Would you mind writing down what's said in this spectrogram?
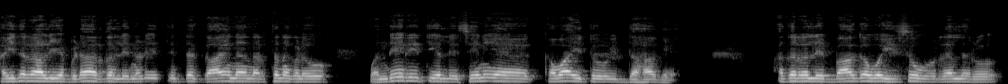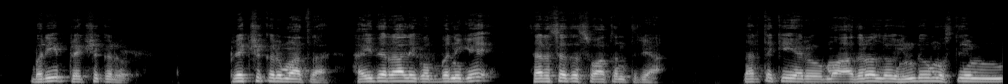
ಹೈದರಾಲಿಯ ಬಿಡಾರದಲ್ಲಿ ನಡೆಯುತ್ತಿದ್ದ ಗಾಯನ ನರ್ತನಗಳು ಒಂದೇ ರೀತಿಯಲ್ಲಿ ಸೇನೆಯ ಕವಾಯಿತು ಇದ್ದ ಹಾಗೆ. ಅದರಲ್ಲಿ ಭಾಗವಹಿಸುವವರೆಲ್ಲರೂ ಬರೀ ಪ್ರೇಕ್ಷಕರು. ಪ್ರೇಕ್ಷಕರು ಮಾತ್ರ. ಹೈದರಾಲಿಗೊಬ್ಬನಿಗೆ ಸರಸದ ಸ್ವಾತಂತ್ರ್ಯ. ನರ್ತಕಿಯರು ಅದರಲ್ಲೂ ಹಿಂದೂ, ಮುಸ್ಲಿಂ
